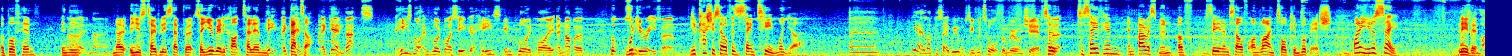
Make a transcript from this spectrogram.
above him in No, the? no. No, are you totally separate? So you really Yeah. can't tell him He, again, better. Again, that's he's not employed by Saica. He's employed by another But security firm. You'd class yourself as the same team, wouldn't you? Yeah, like I say, we obviously we talk when we're on shift. So but to save him embarrassment of seeing himself online talking rubbish, why don't you just say, leave I, him? I,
